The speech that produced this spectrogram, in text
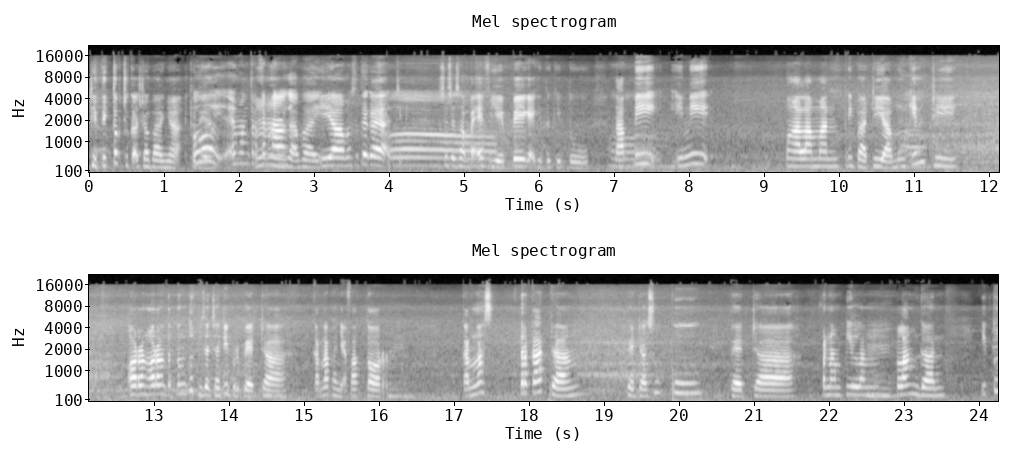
di TikTok juga sudah banyak gitu oh ya. emang terkenal nggak baik iya maksudnya kayak Oh. sudah sampai FYP kayak gitu-gitu. Tapi ini pengalaman pribadi ya, mungkin di orang-orang tertentu bisa jadi berbeda karena banyak faktor. Hmm. Karena terkadang beda suku, beda penampilan Hmm. pelanggan itu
